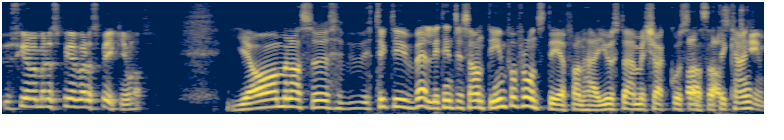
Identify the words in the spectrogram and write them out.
hur ska vi med den spelvärda spiken Jonas? Ja, men alltså, jag tyckte det är väldigt intressant info från Stefan här, just det här med Chakosas. Att det kan,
